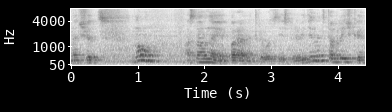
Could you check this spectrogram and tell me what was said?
Значит, ну, основные параметры вот здесь приведены в табличке.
